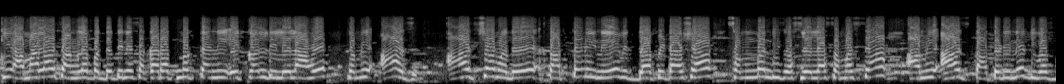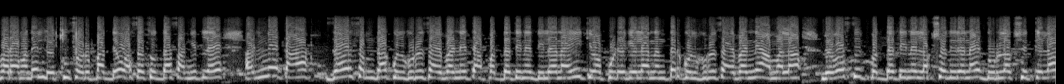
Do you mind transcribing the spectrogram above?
की आम्हाला चांगल्या पद्धतीने सकारात्मक त्यांनी एक कल दिलेला आहे. तर मी आज आजच्या मध्ये तातडीने विद्यापीठाच्या संबंधित असलेल्या समस्या आम्ही आज तातडीने दिवसभरामध्ये लेखी स्वरूपात देऊ असं सुद्धा सांगितलंय. अन्यथा जर समजा कुलगुरू साहेबांनी त्या पद्धतीने दिलं नाही किंवा पुढे गेल्यानंतर कुलगुरू साहेबांनी आम्हाला व्यवस्थित पद्धतीने लक्ष दिलं नाही दुर्लक्षित केलं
